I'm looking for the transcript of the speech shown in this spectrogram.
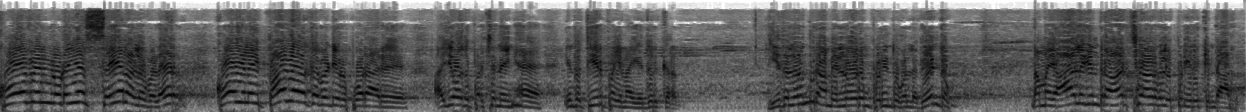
கோவிலுடைய செயல் அலுவலர் கோயிலை பாதுகாக்க வேண்டியவர் போறாரு. ஐயோ அது பிரச்சனைங்க. இந்த தீர்ப்பை நான் எதிர்க்கிறேன். இதிலிருந்து நாம் எல்லோரும் புரிந்து கொள்ள வேண்டும். நம்மை ஆளுகின்ற ஆட்சியாளர்கள் எப்படி இருக்கின்றார்கள்?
